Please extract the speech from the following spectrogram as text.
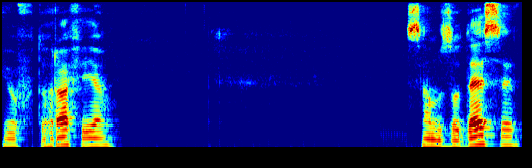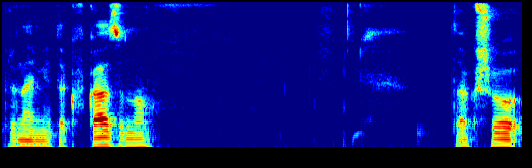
його фотографія. Сам з Одеси, принаймні так вказано. Так що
